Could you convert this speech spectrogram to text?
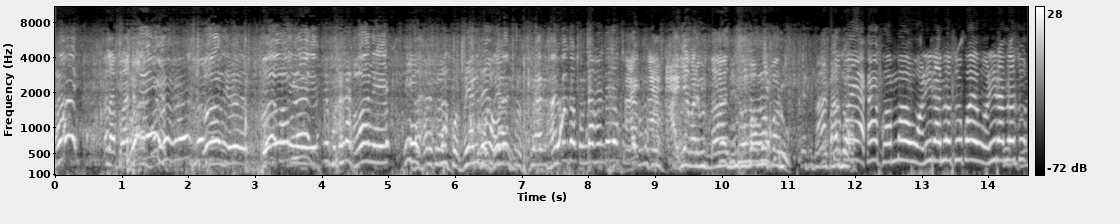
હોલી અલા બાજા હોલી હોલી હોલી આઈડિયા મારે હું ના કરું ગામમાં હોળી રમ્યો છું કોઈ હોળી રમ્યો છું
